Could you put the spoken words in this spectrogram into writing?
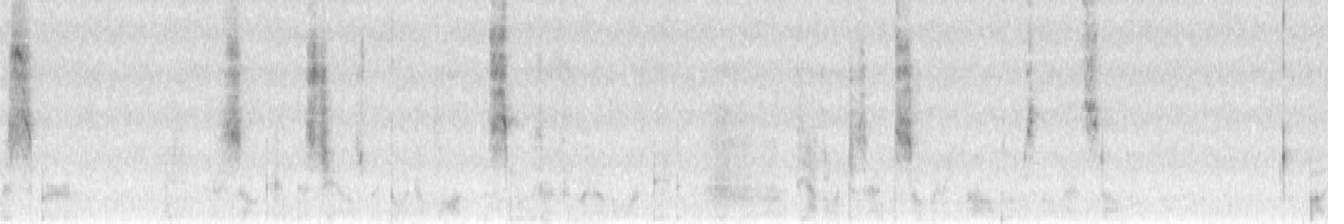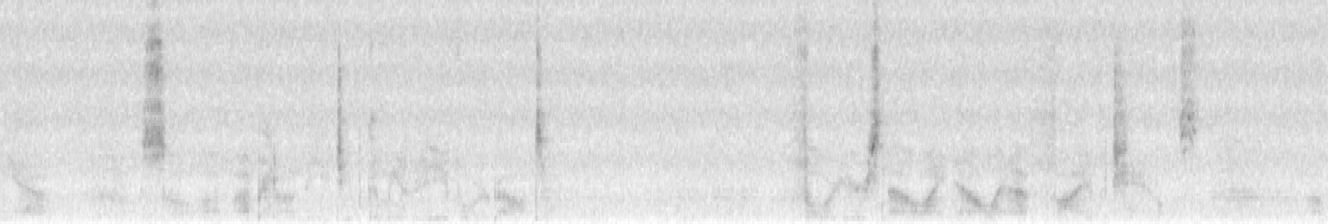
Whisper. So, and this channel's been going a lot smoother than my other one did. The other one just had so many problems and all that stuff. But yeah, so uh, I've been on the YouTube community for about four years now. I now have five channels. Um,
